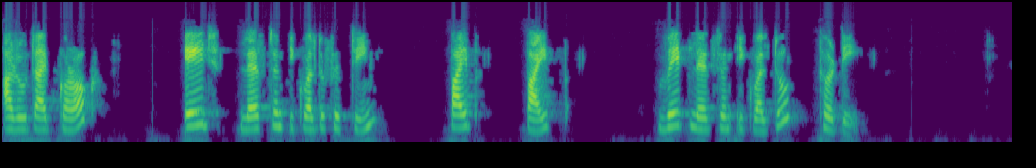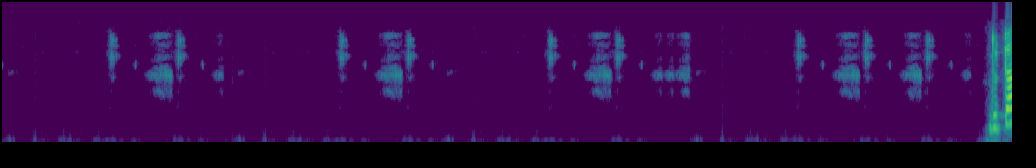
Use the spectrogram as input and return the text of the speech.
আৰু টাইপ কৰক age less than equal to 15 pipe pipe weight less than equal to 30 দুটা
